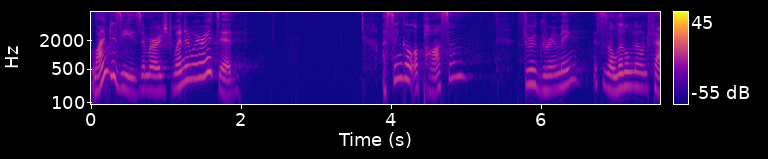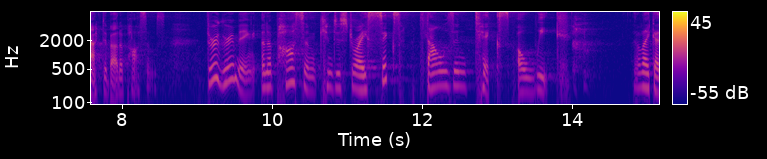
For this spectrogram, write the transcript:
Lyme disease emerged when and where it did. A single opossum, through grooming, this is a little known fact about opossums. Through grooming, an opossum can destroy 6,000 ticks a week. They're like a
